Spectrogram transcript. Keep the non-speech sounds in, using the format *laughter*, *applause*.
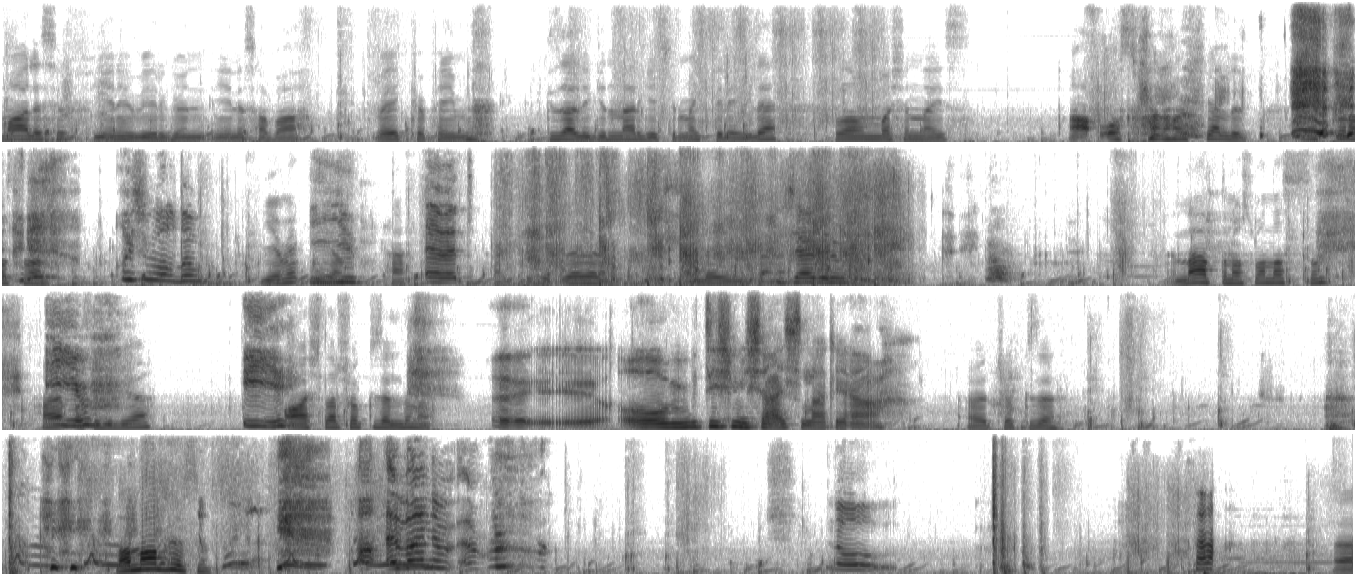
Maalesef yeni bir gün, yeni sabah ve köpeğimle *laughs* güzel günler geçirmek dileğiyle vlogun başındayız. Aa, Osman hoş geldin. Osman Osman. Hoş buldum. Yemek mi İyiyim. Heh, Evet. teşekkür ederim. Ben de iyiyim tane. Rica ederim. Ne yaptın Osman nasılsın? Hayat İyiyim. nasıl gidiyor? İyi. Ağaçlar çok güzel değil mi? Ee, o müthişmiş ağaçlar ya. Evet çok güzel. Lan ne yapıyorsun? Efendim. no. Ee,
